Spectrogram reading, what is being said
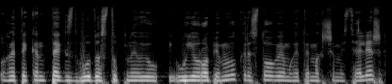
гэты кантэкст быў доступны у Еўропе мы выкарыстоўваем гэтай магчымасці але ж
